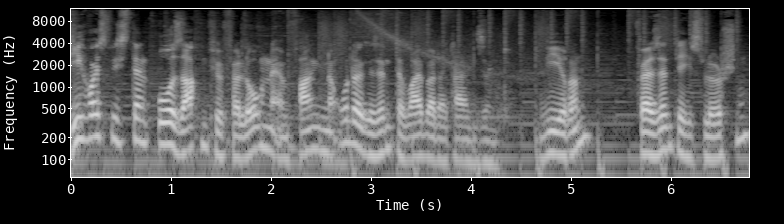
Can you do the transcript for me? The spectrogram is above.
Die häufigsten Ursachen für verlorene, empfangene oder gesendete Viber-Dateien sind Viren, versendliches Löschen,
